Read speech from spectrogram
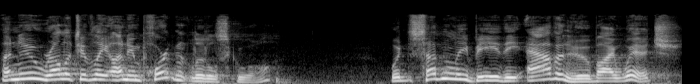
a new, relatively unimportant little school, would suddenly be the avenue by which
